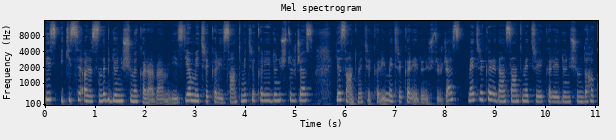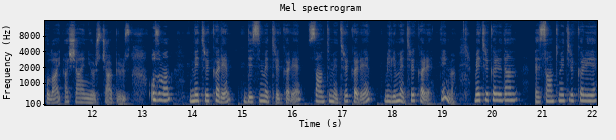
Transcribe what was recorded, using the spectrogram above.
Biz ikisi arasında bir dönüşüme karar vermeliyiz. Ya metrekareyi santimetre kareye dönüştüreceğiz ya santimetre kareyi metrekareye dönüştüreceğiz. Metrekareden santimetre kareye dönüşüm daha kolay. Aşağı iniyoruz, çarpıyoruz. O zaman metrekare, desimetre kare, santimetre kare, milimetre kare değil mi? Metrekareden e, santimetre kareye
